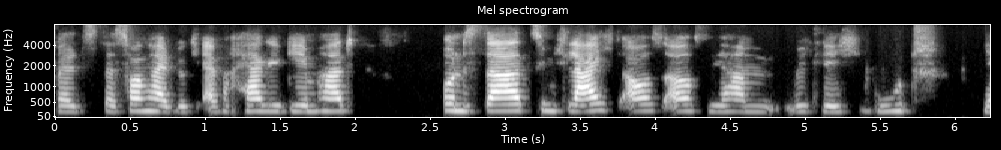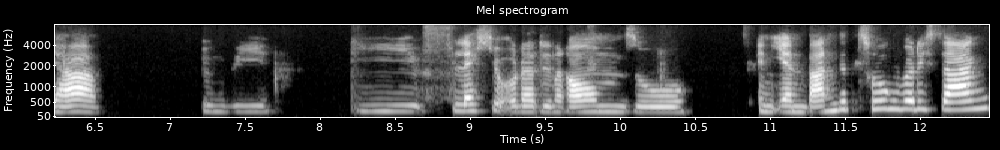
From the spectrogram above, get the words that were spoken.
weil es der Song halt wirklich einfach hergegeben hat. Und es sah ziemlich leicht aus auch. Sie haben wirklich gut, ja, irgendwie die Fläche oder den Raum so in ihren Bann gezogen, würde ich sagen.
